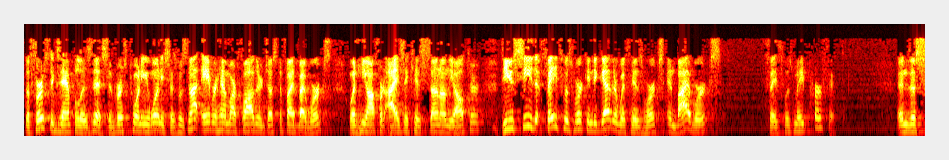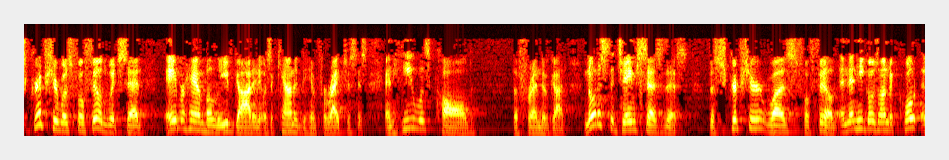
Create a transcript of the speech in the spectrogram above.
The first example is this. In verse 21, he says, Was not Abraham our father justified by works when he offered Isaac his son on the altar? Do you see that faith was working together with his works, and by works, faith was made perfect? And the scripture was fulfilled, which said, Abraham believed God, and it was accounted to him for righteousness. And he was called the friend of God. Notice that James says this the scripture was fulfilled. And then he goes on to quote a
